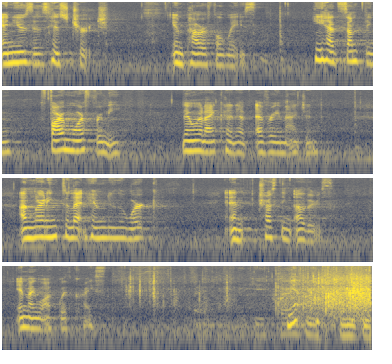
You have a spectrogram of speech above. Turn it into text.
and uses His church in powerful ways. He had something far more for me than what I could have ever imagined. I'm learning to let Him do the work and trusting others in my walk with Christ. Thank you. Yeah. Thank you.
